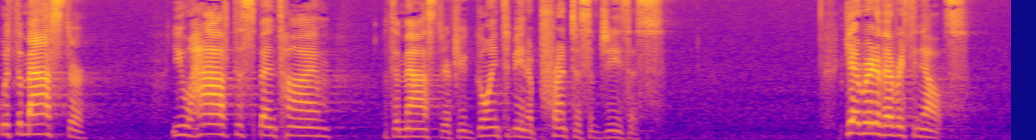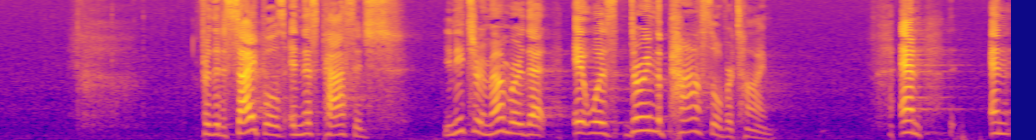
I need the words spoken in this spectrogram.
with the Master. You have to spend time with the Master if you're going to be an apprentice of Jesus. Get rid of everything else. For the disciples in this passage, you need to remember that it was during the Passover time. And, and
